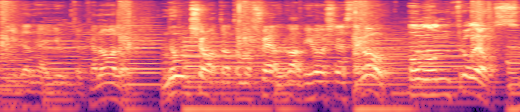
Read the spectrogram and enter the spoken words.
i den här YouTube-kanalen. Nog tjatat om oss själva. Vi hörs nästa gång. Om någon frågar oss.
